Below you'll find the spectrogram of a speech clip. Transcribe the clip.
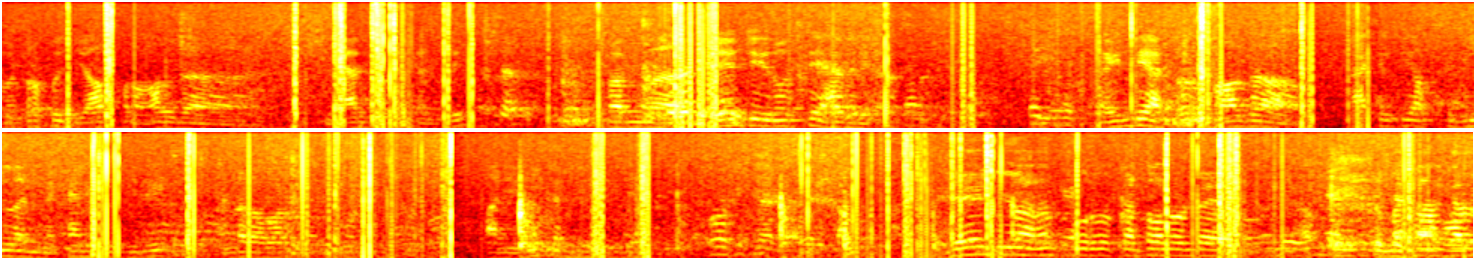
Wonderful job for all the labs in the country. From uh, JNT University, I have a request. You Kindly address all the faculty of civil and mechanical engineering under our university on any condition. J N T U Anantapur control ఉండే మెకానికల్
